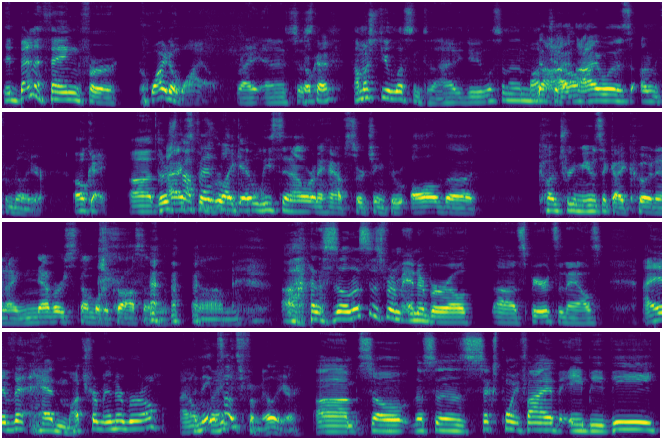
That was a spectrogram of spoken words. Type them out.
they've been a thing for quite a while, right? And it's just Okay. How much do you listen to them? Do you listen to them much No, at all? I, I was unfamiliar. Okay. Uh, their I stuff spent really like at least an hour and a half searching through all the country music I could, and I never stumbled across them. um, Uh, so this is from Interboro uh, Spirits and Ales. I haven't had much from Interboro. I don't The name think. sounds familiar. um, so this is six point five ABV,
